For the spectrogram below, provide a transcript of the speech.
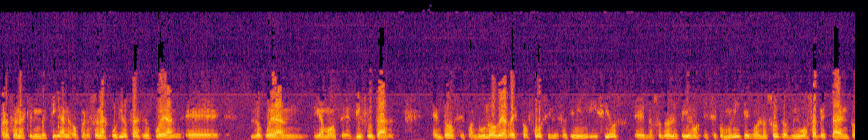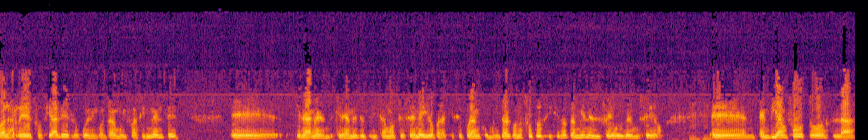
personas que lo investigan o personas curiosas lo puedan, eh, lo puedan, digamos, eh, disfrutar. Entonces, cuando uno ve restos fósiles o tiene indicios, eh, nosotros les pedimos que se comuniquen con nosotros. Mi WhatsApp está en todas las redes sociales, lo pueden encontrar muy fácilmente. Eh, generalmente, utilizamos ese medio para que se puedan comunicar con nosotros y si no también el Facebook del museo. Eh, envían fotos, las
